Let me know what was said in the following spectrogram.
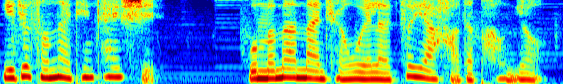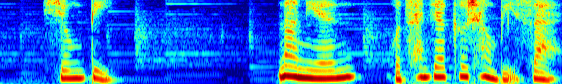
也就从那天开始，我们慢慢成为了最要好的朋友，兄弟。那年我参加歌唱比赛，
